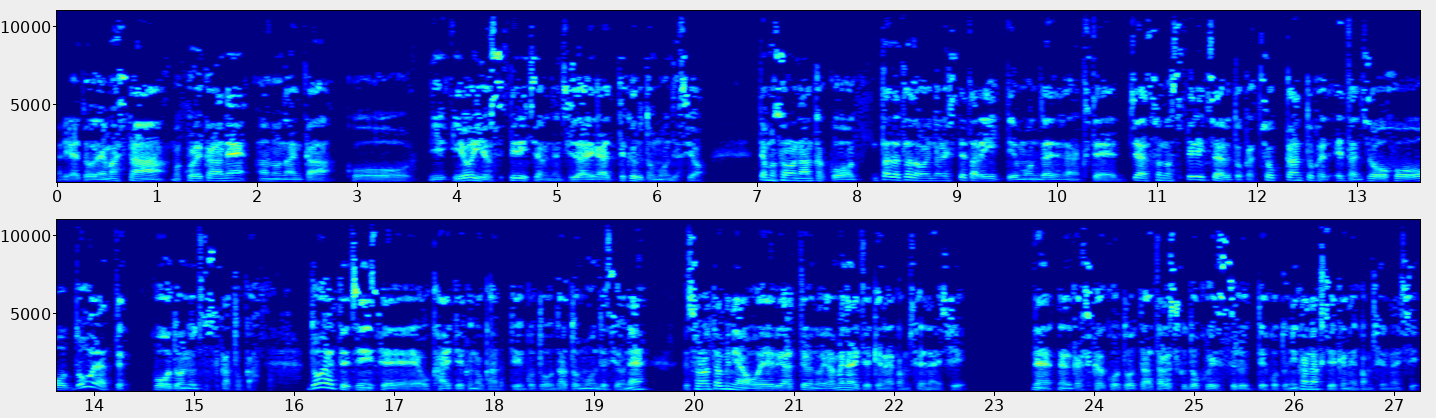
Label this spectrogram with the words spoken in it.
ありがとうございました。まあ、これからね、あの、なんか、こうい、いよいよスピリチュアルな時代がやってくると思うんですよ。でもそのなんかこう、ただただお祈りしてたらいいっていう問題じゃなくて、じゃあそのスピリチュアルとか直感とかで得た情報をどうやって行動に移すかとか、どうやって人生を変えていくのかっていうことだと思うんですよね。そのためには OL やってるのをやめないといけないかもしれないし、ね、何か資格を取って新しく独立するっていうことに行かなくちゃいけないかもしれないし、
